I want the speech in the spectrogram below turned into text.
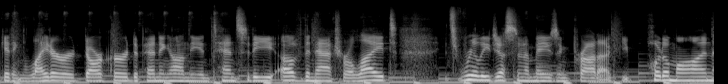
getting lighter or darker depending on the intensity of the natural light. It's really just an amazing product. You put them on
